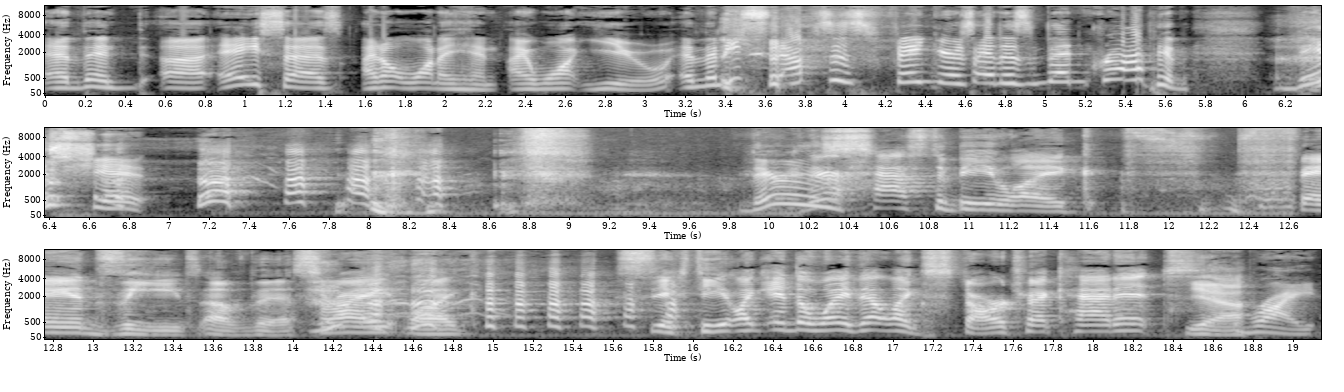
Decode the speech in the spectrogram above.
And then uh, A says, I don't want a hint. I want you. And then he snaps his fingers and his men grab him. This shit. there There is. has to be like f- fanzines of this, right? Like sixty, like in the way that like Star Trek had it. Yeah, Right.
